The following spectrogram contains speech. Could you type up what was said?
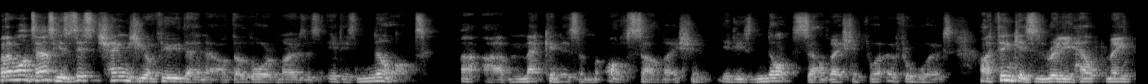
What I want to ask you is this change your view then of the law of Moses? It is not a, a mechanism of salvation. It is not salvation for, for works. I think it's really helped me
